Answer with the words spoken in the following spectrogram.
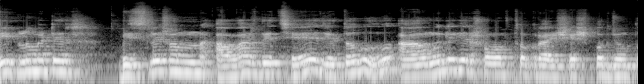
ডিপ্লোম্যাটের বিশ্লেষণ আভাস দিচ্ছে যে তবু আওয়ামী লীগের সমর্থকরাই শেষ পর্যন্ত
